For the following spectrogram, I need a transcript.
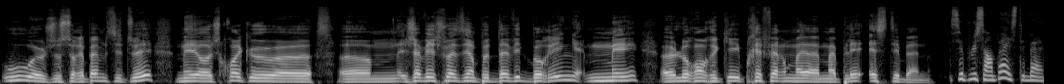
où euh, je ne saurais pas me situer. Mais euh, je crois que euh, euh, j'avais choisi un peu David Boring, mais euh, Laurent Ruquier il préfère m'a- m'appeler Esteban. C'est plus sympa, Esteban.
